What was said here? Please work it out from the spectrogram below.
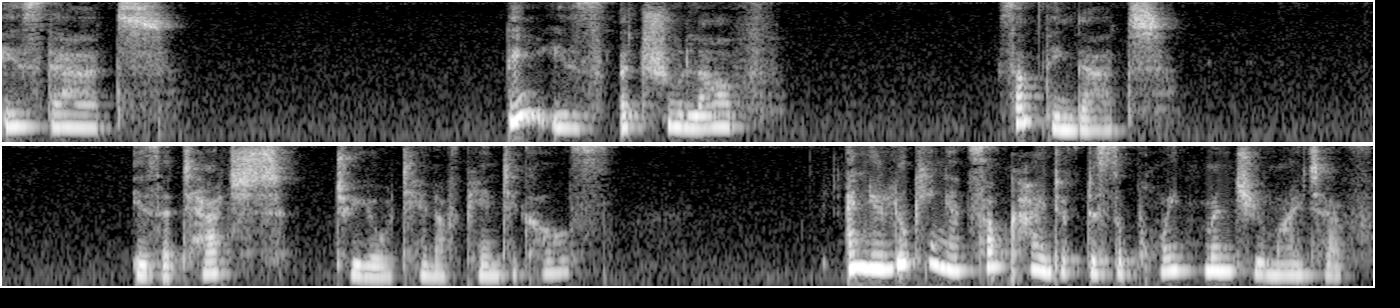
is that there is a true love, something that is attached to your Ten of Pentacles, and you're looking at some kind of disappointment you might have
